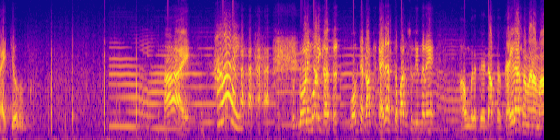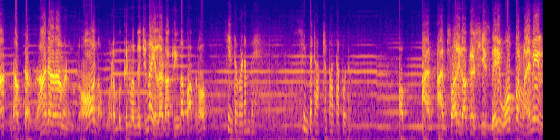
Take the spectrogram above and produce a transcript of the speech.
thank you hi hi Good morning, morning doctor உங்ககிட்ட டாக்டர் கைலாசத்தை பார்க்க சொல்லியிருந்தேனே. அவங்களுக்கு டாக்டர் கைலாசம் வேணாமா? டாக்டர் ராஜா தான் வேணுமா உடம்புக்குன்னு வந்துச்சுன்னா எல்லா டாக்டரையும் தான் பார்க்கணும். இந்த உடம்ப இந்த டாக்டர் பார்த்தா போதும். I'm sorry doctor she is very open I mean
